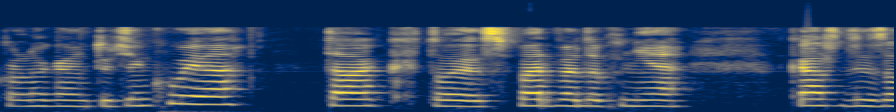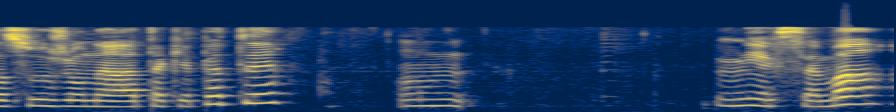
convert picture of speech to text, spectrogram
Kolega mi tu dziękuję. Tak, to jest fair według mnie. Każdy zasłużył na takie pety. Mm, Niech se ma.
